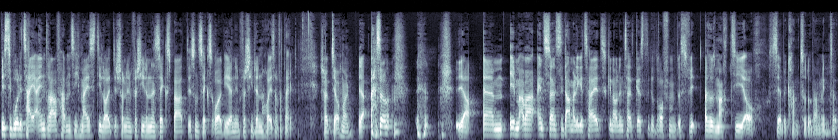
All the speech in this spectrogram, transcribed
bis die Polizei eintraf, haben sich meist die Leute schon in verschiedenen Sexpartys und Sexorgien in verschiedenen Häusern verteilt. Schreibt sie auch mal. Ja, also, ja, ähm, eben aber eins zu eins die damalige Zeit, genau den Zeitgeist getroffen. Das, also das macht sie auch sehr bekannt zu der damaligen Zeit.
